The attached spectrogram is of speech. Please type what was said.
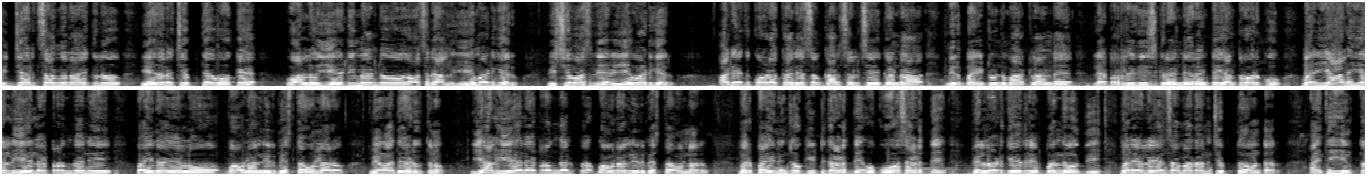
విద్యార్థి సంఘ నాయకులు ఏదైనా చెప్తే ఓకే వాళ్ళు ఏ డిమాండ్ అసలు వాళ్ళు ఏమడిగారు విషయం అసలు ఏమడిగారు అనేది కూడా కనీసం కన్సల్ట్ చేయకుండా మీరు బయట ఉండి మాట్లాడండి లెటర్లు తీసుకురండి అంటే ఎంతవరకు? మరి ఇవాళ ఇవాళ ఏ లెటర్ ఉందని పైన వీళ్ళు భవనాలు నిర్మిస్తూ ఉన్నారు? మేము అదే అడుగుతున్నాం. ఇవాళ ఏ లెటర్ ఉందని భవనాలు నిర్మిస్తూ ఉన్నారు. మరి పైనుంచి ఒక ఇటుక ఆడద్ది ఒక ఓస ఆడద్ది పిల్లోడికి ఏదైనా ఇబ్బంది అవుద్ది మరి వీళ్ళు ఏం సమాధానం చెప్తూ ఉంటారు? అయితే ఇంత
